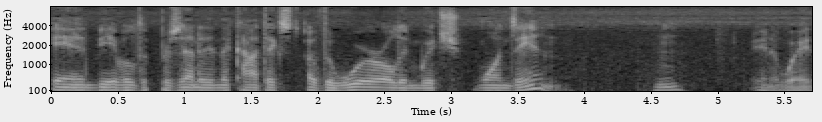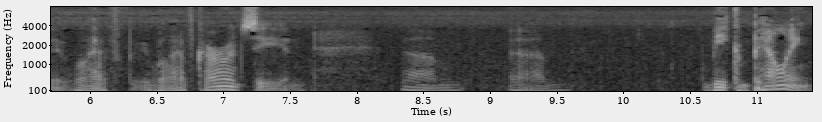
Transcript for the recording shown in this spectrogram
and be able to present it in the context of the world in which one's in, hmm? in a way that will have will have currency and um, um, be compelling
